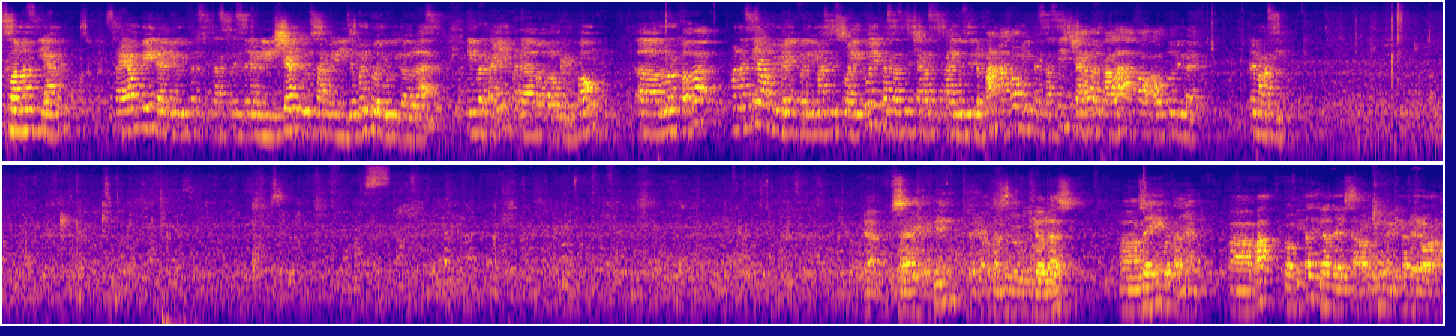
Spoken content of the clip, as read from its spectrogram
Selamat siang, saya Mei dari Universitas Kristen Indonesia jurusan Manajemen 2013 ingin bertanya kepada Bapak Lokenkong Eh, menurut Bapak mana sih yang lebih baik bagi mahasiswa itu investasi secara sekaligus di depan atau investasi secara berkala atau auto divide? Terima kasih. Ya, saya Kevin dari akuntansi 2013. Eh, saya ingin bertanya, eh, Pak, kalau kita lihat dari secara umum ya kita dari orang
